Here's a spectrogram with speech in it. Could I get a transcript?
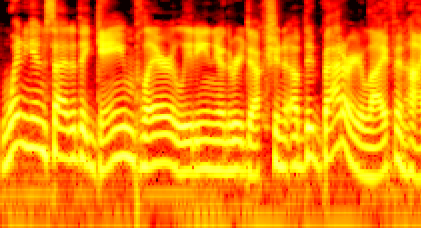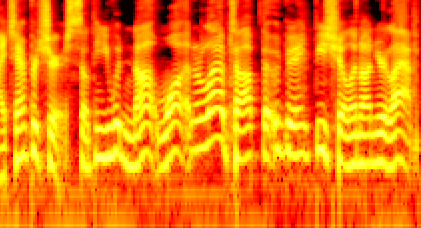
when inside of the game player leading in the reduction of the battery life and high temperatures, something you would not want in a laptop that would be chilling on your lap.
